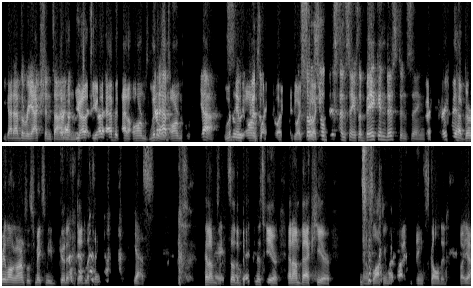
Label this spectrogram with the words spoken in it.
you got to have the reaction you time. gotta, And, you gotta, you gotta have it at a arms, literally have- arms, yeah, literally it- arms. Like, like, like, social distancing. It's a bacon distancing. I have very long arms, which makes me good at deadlifting. Yes. And I'm you so the bacon is here, and I'm back here, and I'm blocking my body from being scalded. But yeah,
